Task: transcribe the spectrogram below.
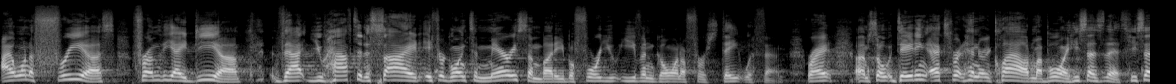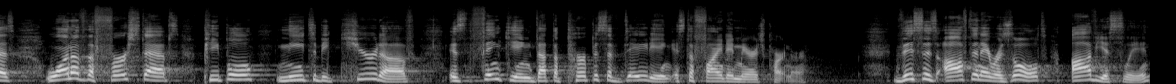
I want to free us from the idea that you have to decide if you're going to marry somebody before you even go on a first date with them, right? Um, so, dating expert Henry Cloud, my boy, he says this. He says one of the first steps people need to be cured of is thinking that the purpose of dating is to find a marriage partner. This is often a result, obviously.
